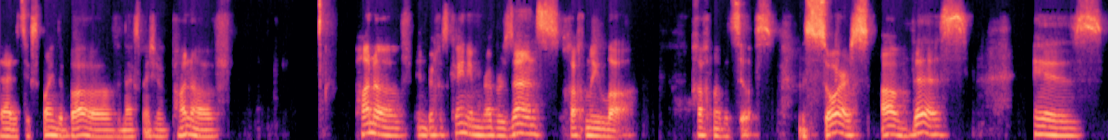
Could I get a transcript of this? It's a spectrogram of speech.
That it's explained above in the explanation of Panav. Panav in Birchas Kanim represents Chachmei La, Chachma Batzilis. The source of this is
